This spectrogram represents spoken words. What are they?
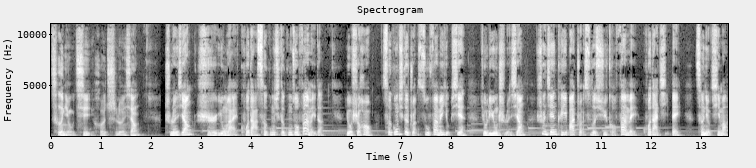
测扭器和齿轮箱，齿轮箱是用来扩大测功器的工作范围的。有时候测功器的转速范围有限，就利用齿轮箱，瞬间可以把转速的许可范围扩大几倍。测扭器嘛，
